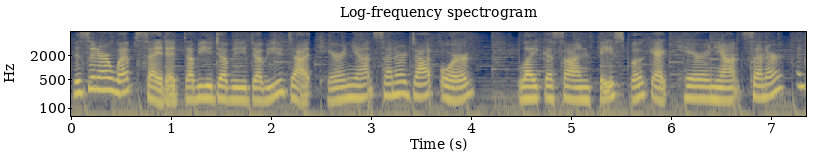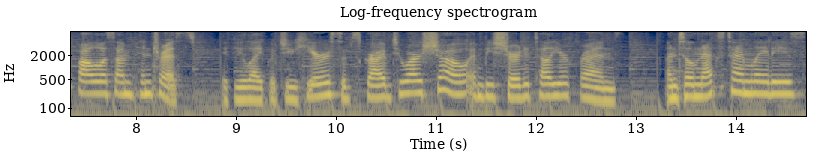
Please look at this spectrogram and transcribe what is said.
visit our website at www.karenyontzcenter.org. Like us on Facebook at Karen Yontz Center and follow us on Pinterest. If you like what you hear, subscribe to our show and be sure to tell your friends. Until next time, ladies,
